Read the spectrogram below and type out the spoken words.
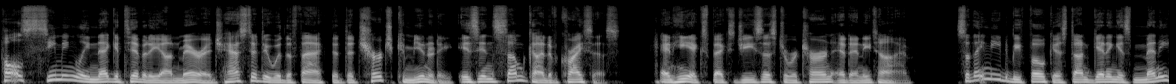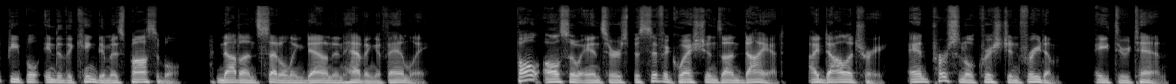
Paul's seemingly negativity on marriage has to do with the fact that the church community is in some kind of crisis, and he expects Jesus to return at any time. So they need to be focused on getting as many people into the kingdom as possible, not on settling down and having a family. Paul also answers specific questions on diet, idolatry, and personal Christian freedom, 8 through 10.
